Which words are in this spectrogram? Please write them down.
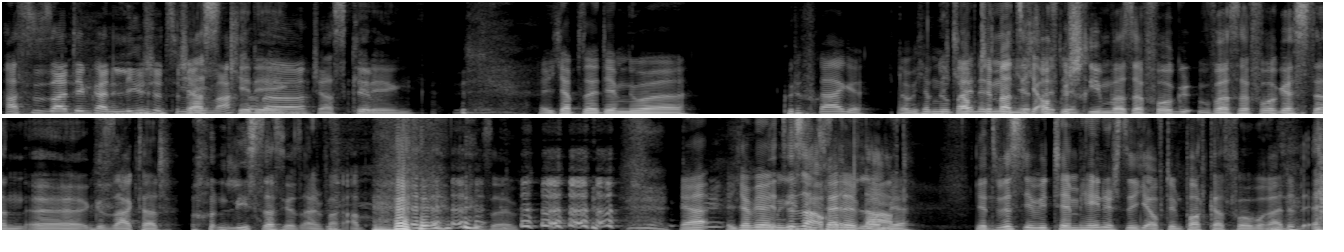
Hast du seitdem keine Liegestütze mehr just gemacht? kidding, Oder? just kidding. Ich habe seitdem nur. Gute Frage. Ich glaube, ich habe nur Ich glaube, Tim hat sich aufgeschrieben, was er, vor, was er vorgestern äh, gesagt hat und liest das jetzt einfach ab. Ja, ich habe ja einen Jetzt ist er auch Zettel vor mir. Jetzt wisst ihr, wie Tim Hänisch sich auf den Podcast vorbereitet.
